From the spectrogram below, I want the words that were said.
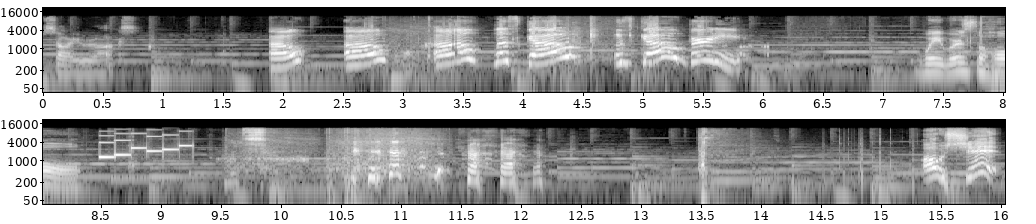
Sorry, rocks. Oh, oh, oh! Let's go! Let's go, birdie! Wait, where's the hole? Oh shit!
